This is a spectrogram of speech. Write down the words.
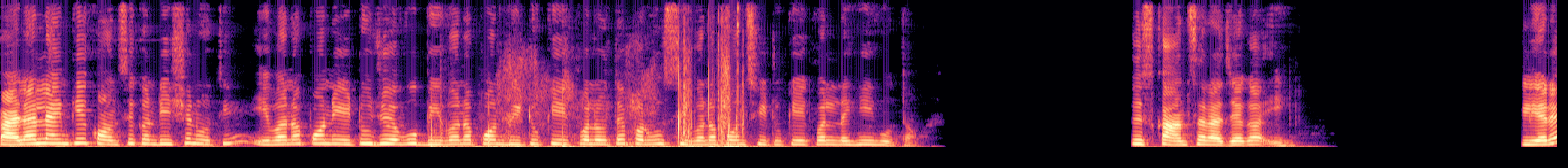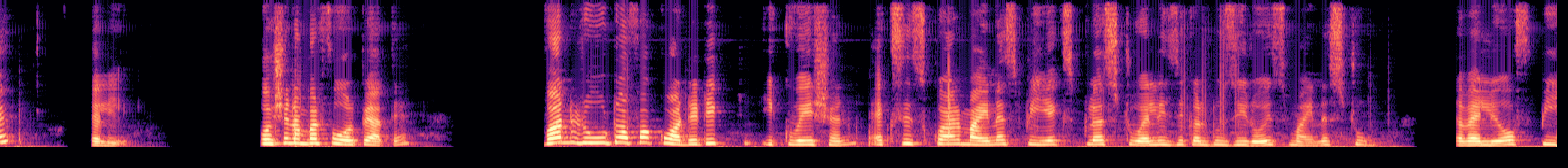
parallel line की कौन सी कंडीशन होती है? A one upon a two जो है वो b one upon b two के इक्वल होता है, पर वो c one upon c two के इक्वल नहीं होता। तो इसका आंसर आ जाएगा ए क्लियर है? चलिए क्वेश्चन नंबर फोर पे आते हैं। One root of a quadratic equation x square minus p x plus twelve is equal to zero is minus two, the value of p.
